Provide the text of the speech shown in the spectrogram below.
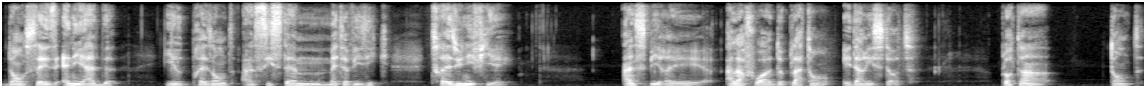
Dans ses Ennéades, il présente un système métaphysique très unifié, inspiré à la fois de Platon et d'Aristote. Plotin tente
